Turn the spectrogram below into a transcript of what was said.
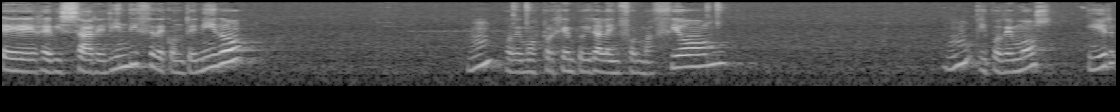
eh, revisar el índice de contenido ¿Mm? Podemos, por ejemplo, ir a la información ¿Mm? y podemos ir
